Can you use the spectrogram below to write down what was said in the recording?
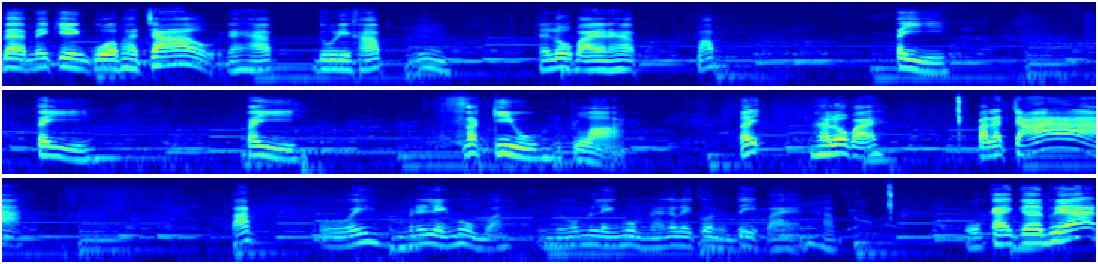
แบบไม่เกรงกลัวพระเจ้านะครับ ดูดิครับ อืมให้โลกไปนะครับ ปั๊บ ตี ตี ตี สกิลปลายเฮ้ยให้โลกไป ไปละจ้าปั๊บโอ้ยไม่ได้เล็งผมวะนึกว่ามันเล็งผมนะก็เลยกดอันติไปนะครับโหไกลเกินเพื่อน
